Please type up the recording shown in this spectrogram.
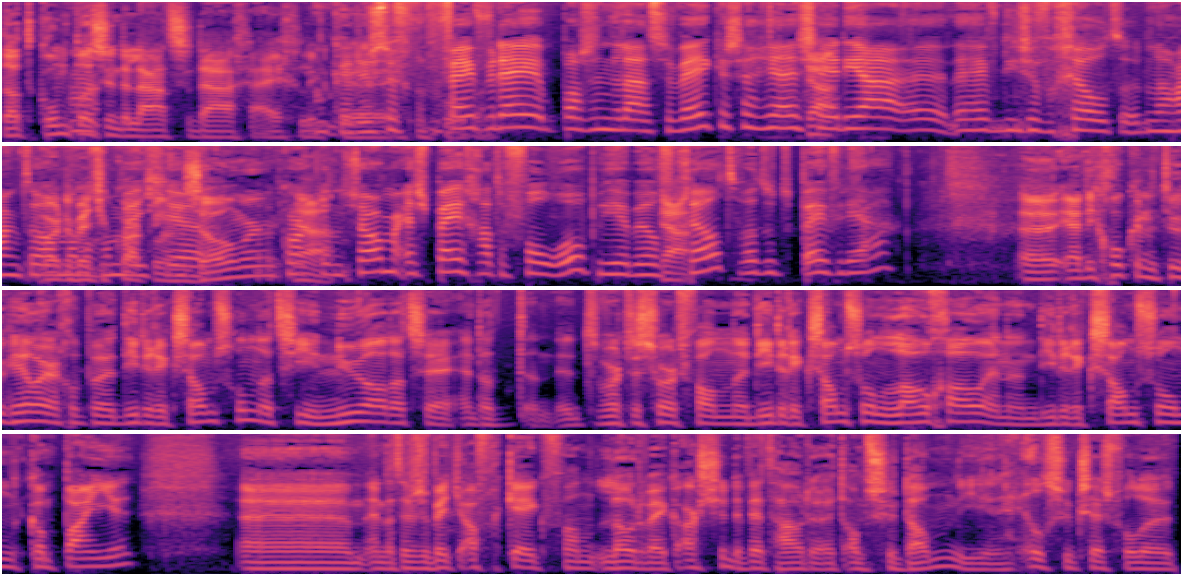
Dat komt pas Ja. in de laatste dagen eigenlijk. Oké, dus de eh, voren. VVD pas in de laatste weken, zeg jij. CDA eh, heeft niet zoveel geld. En dan hangt er Wordt allemaal een nog beetje een beetje... zomer. zomer. SP gaat er vol op. Die hebben heel veel geld. Wat doet de PvdA? Eh, ja, die gokken natuurlijk heel erg op eh, Diederik Samson. Dat zie je nu al. Dat ze, en dat, het wordt een soort van eh, Diederik Samson logo en een Diederik Samson campagne. Ehm, en dat hebben ze een beetje afgekeken van Lodewijk Asscher, de wethouder uit Amsterdam. Die een heel succesvolle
